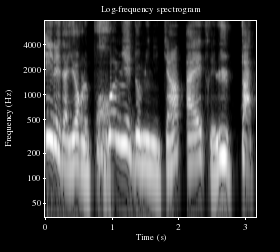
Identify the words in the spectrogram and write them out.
Il est d'ailleurs le premier dominicain à être élu pape.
